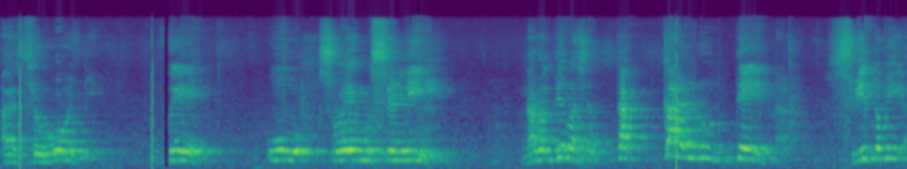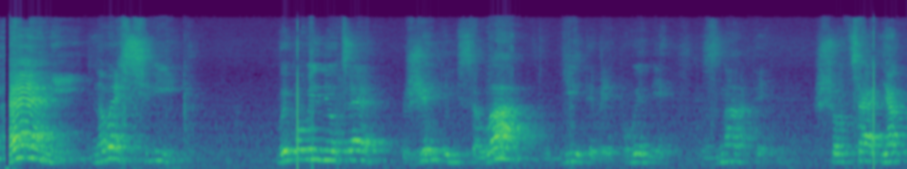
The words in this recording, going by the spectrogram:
А сьогодні ви у своєму селі народилася така людина, світовий геній на весь світ. Ви повинні оце жителі села, діти, ви повинні знати, що це як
